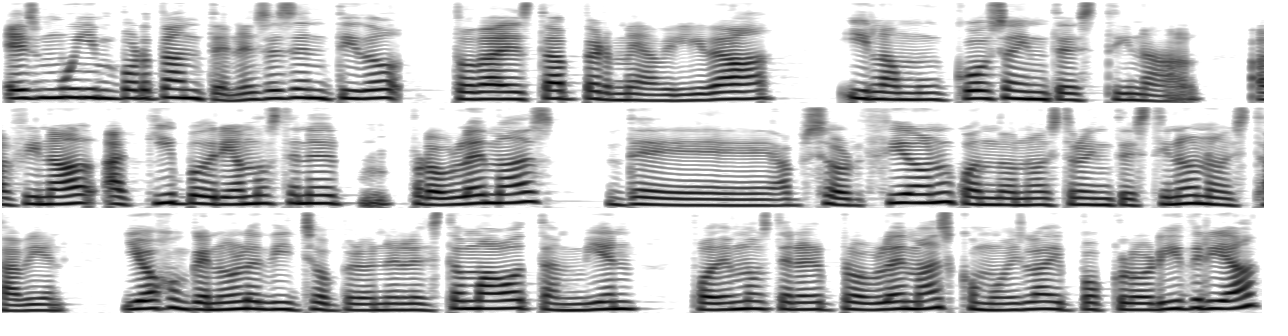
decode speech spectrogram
es muy importante en ese sentido toda esta permeabilidad y la mucosa intestinal. Al final aquí podríamos tener problemas de absorción cuando nuestro intestino no está bien. Y ojo que no lo he dicho, pero en el estómago también podemos tener problemas como es la hipocloridria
